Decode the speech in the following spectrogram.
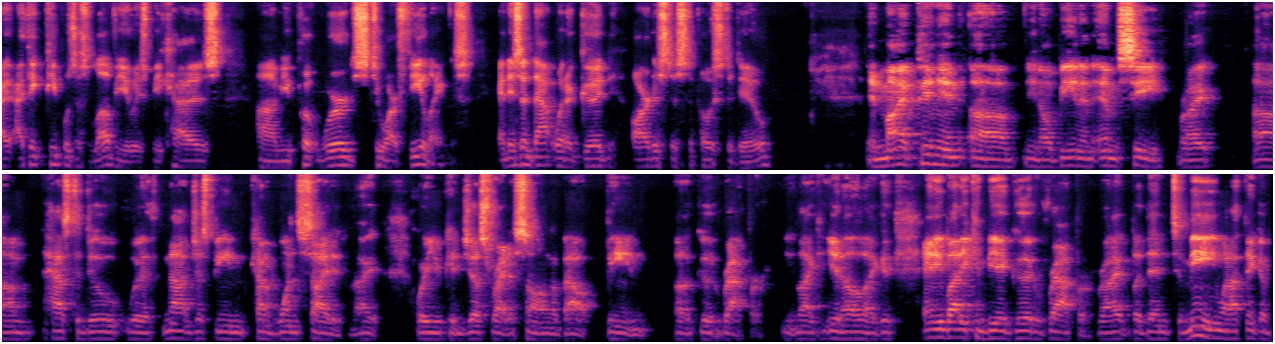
I, I think people just love you is because um, you put words to our feelings. And isn't that what a good artist is supposed to do? In my opinion uh, you know being an mc right um, has to do with not just being kind of one-sided right where you can just write a song about being a good rapper. Like, you know, like anybody can be a good rapper, right? But then to me, when I think of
